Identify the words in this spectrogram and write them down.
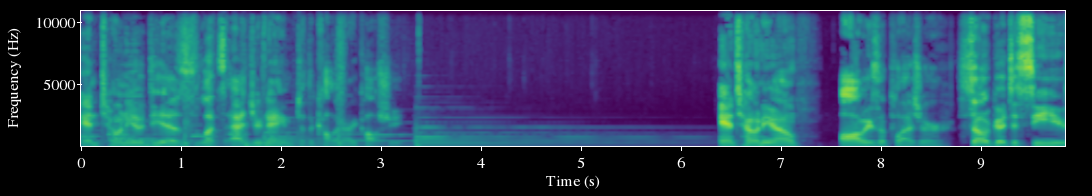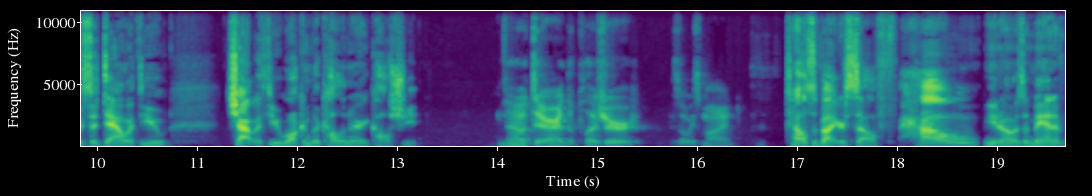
Antonio Diaz, let's add your name to the culinary call sheet. Antonio, always a pleasure. So good to see you, sit down with you, chat with you. Welcome to the culinary call sheet. No, Darren, the pleasure is always mine. Tell us about yourself. How, you know, as a man of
